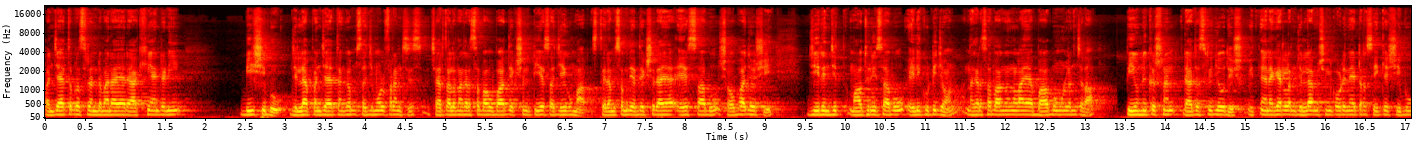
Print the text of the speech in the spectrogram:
panchayat പ്രസിഡന്റുമാരായ രാഖി ആന്റണി ബി ഷിബു ജില്ലാ പഞ്ചായത്ത് അംഗം സജിമോൾ ഫ്രാൻസിസ് ചേർത്തല നഗരസഭാ ഉപാധ്യക്ഷൻ ടി എസ് അജയകുമാർ സ്ഥിരം സമിതി അധ്യക്ഷരായ A Sabu Shobha Joshi G Ranjith Madhuri Sabu Elikutty John നഗരസഭാംഗങ്ങളായ ബാബു മുള്ളൻചിറ പി ഉണ്ണികൃഷ്ണൻ രാജശ്രീ ജ്യോതിഷ് വിജ്ഞാന കേരളം ജില്ലാ mission coordinator C K Shibu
